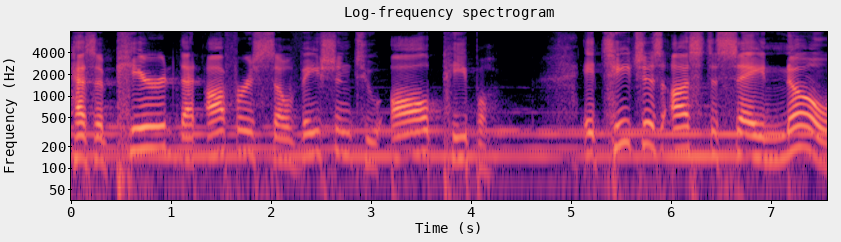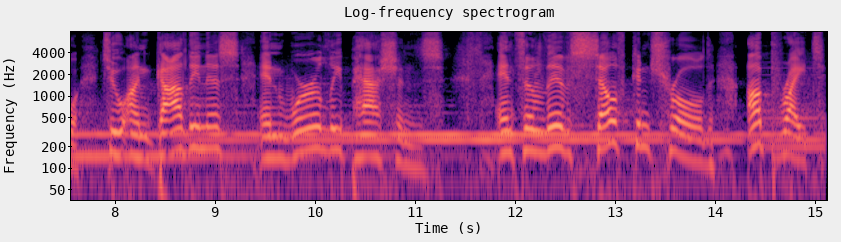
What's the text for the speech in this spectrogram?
has appeared that offers salvation to all people. It teaches us to say no to ungodliness and worldly passions and to live self controlled, upright,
